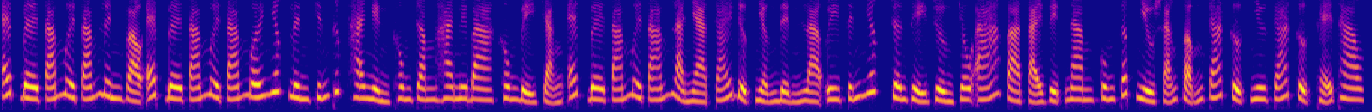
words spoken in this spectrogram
FB88 link vào FB88 mới nhất link chính thức 2023 không bị chặn FB88 là nhà cái được nhận định là uy tín nhất trên thị trường châu Á và tại Việt Nam cung cấp nhiều sản phẩm cá cược như cá cược thể thao,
